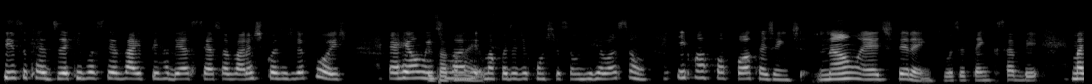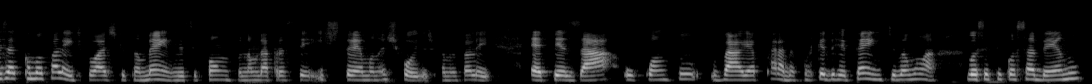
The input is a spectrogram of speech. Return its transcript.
se isso quer dizer que você vai perder acesso a várias coisas depois. É realmente uma, uma coisa de construção de relação. E com a fofoca, gente, não é diferente. Você tem que saber. Mas é como eu falei, tipo, eu acho que também, nesse ponto, não dá para ser extremo nas coisas, como eu falei. É pesar o quanto vale a parada. Porque, de repente, vamos lá, você ficou sabendo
